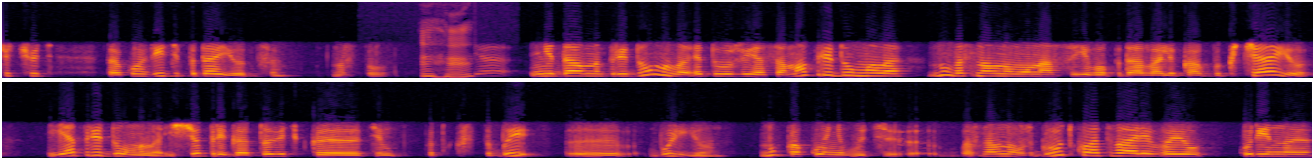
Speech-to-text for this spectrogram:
чуть-чуть. В таком виде подается на стол. Угу. Я недавно придумала, это уже я сама придумала. Ну, в основном у нас его подавали как бы к чаю. Я придумала еще приготовить к этим стыбы э, бульон. Ну, какой-нибудь, э, в основном уже грудку отвариваю, куриную,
